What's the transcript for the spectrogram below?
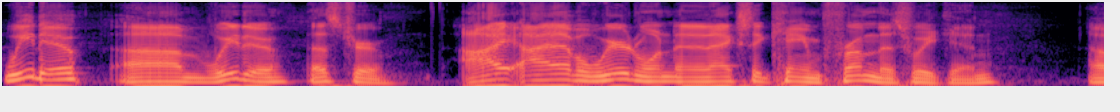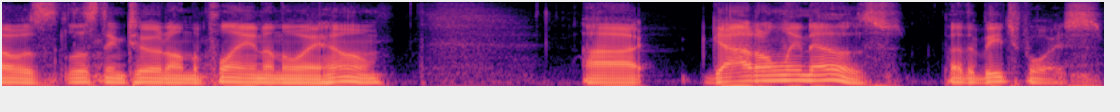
We do. Um, we do. That's true. I, I have a weird one, and it actually came from this weekend. I was listening to it on the plane on the way home. Uh, God Only Knows by the Beach Boys.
